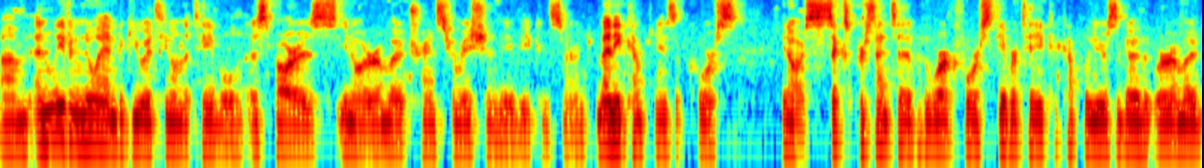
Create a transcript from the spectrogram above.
um, and leaving no ambiguity on the table as far as you know a remote transformation may be concerned. Many companies, of course, you know, six percent of the workforce, give or take, a couple of years ago that were remote.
